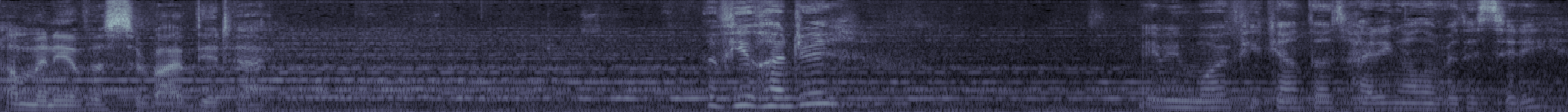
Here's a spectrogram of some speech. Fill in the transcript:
How many of us survived the attack? A few hundred? Maybe more if you count those hiding all over the city.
